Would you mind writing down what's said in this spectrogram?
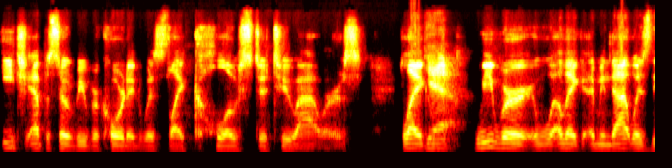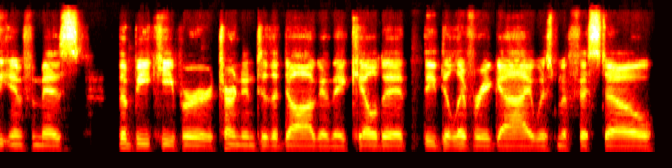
each episode we recorded was like close to two hours. Like yeah we were like, I mean, that was the infamous. The beekeeper turned into the dog and they killed it. The delivery guy was Mephisto.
